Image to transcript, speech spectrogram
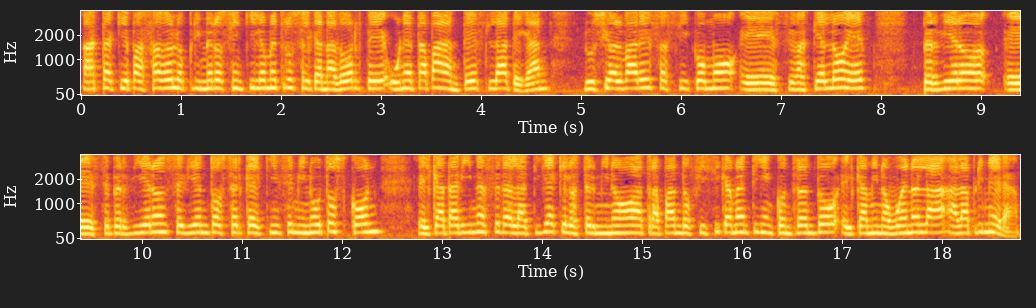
Hasta que pasados los primeros 100 kilómetros, el ganador de una etapa antes, Lategan, Lucio Álvarez, así como eh, Sebastián Loeb, perdieron, eh, se perdieron cediendo cerca de 15 minutos con el Catarina Seralatilla que los terminó atrapando físicamente y encontrando el camino bueno a la primera.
